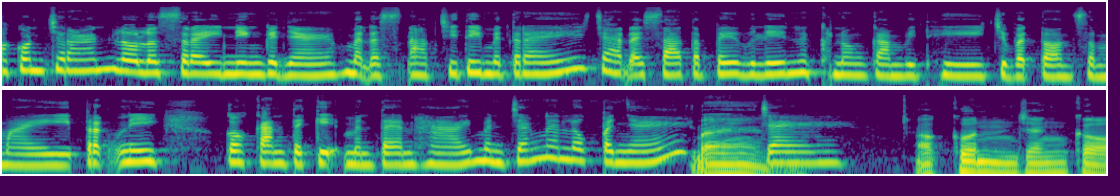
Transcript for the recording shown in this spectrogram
អរគុណច្រើនលោកលោកស្រីនាងកញ្ញាមិត្តស្ដាប់ជីទីមេត្រីចាដោយសារតែពេលវេលានៅក្នុងកម្មវិធីជីវិតឌွန်សម័យព្រឹកនេះក៏កាន់តែគិមែនតែនហើយមិនចឹងណាលោកបញ្ញាចា អរគុណអញ្ចឹងក៏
